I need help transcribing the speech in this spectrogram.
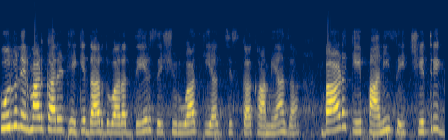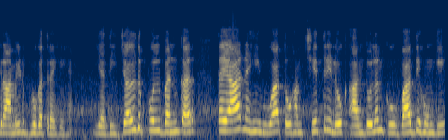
पूर्व निर्माण कार्य ठेकेदार द्वारा देर से शुरुआत किया, जिसका खामियाजा बाढ़ के पानी से क्षेत्रीय ग्रामीण भुगत रहे हैं। यदि जल्द पुल बनकर तैयार नहीं हुआ तो हम क्षेत्रीय लोग आंदोलन को बाध्य होंगे।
